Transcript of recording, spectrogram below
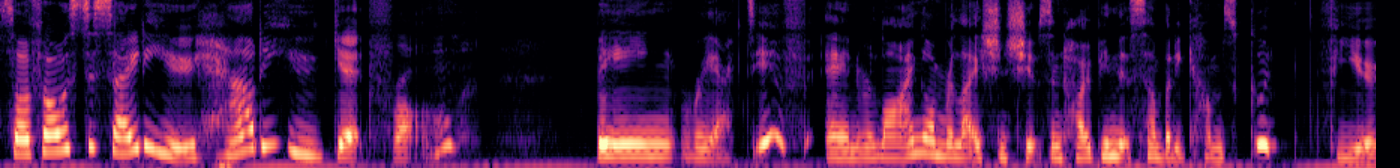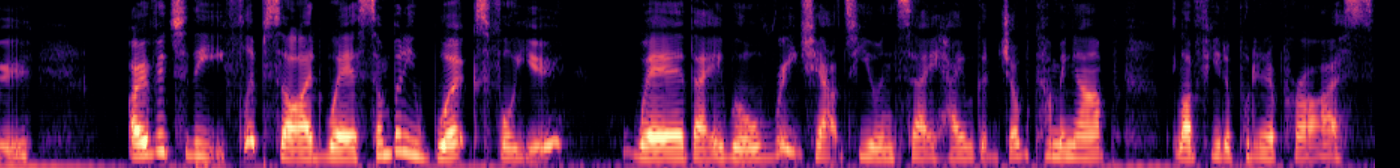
So, if I was to say to you, how do you get from being reactive and relying on relationships and hoping that somebody comes good for you over to the flip side where somebody works for you, where they will reach out to you and say, Hey, we've got a job coming up, love for you to put in a price.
